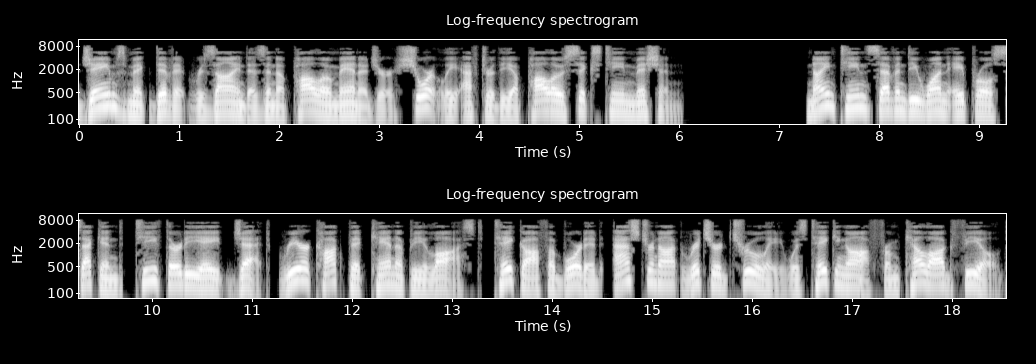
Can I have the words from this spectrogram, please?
James McDivitt resigned as an Apollo manager shortly after the Apollo 16 mission. 1971 April 2, T-38 jet, rear cockpit canopy lost, takeoff aborted, astronaut Richard Truly was taking off from Kellogg Field,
